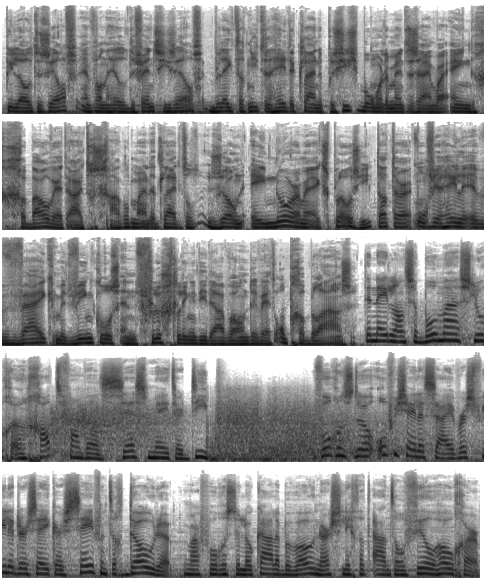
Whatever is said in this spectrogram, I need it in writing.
piloten zelf en van heel Defensie zelf bleek dat niet een hele kleine precisiebombardement te zijn waar één gebouw werd uitgeschakeld. Maar het leidde tot zo'n enorme explosie dat er ongeveer een hele wijk met winkels en vluchtelingen die daar woonden werd opgeblazen. De Nederlandse bommen sloegen een gat van wel 6 meter diep. Volgens de officiële cijfers vielen er zeker 70 doden. Maar volgens de lokale bewoners ligt het aantal veel hoger.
